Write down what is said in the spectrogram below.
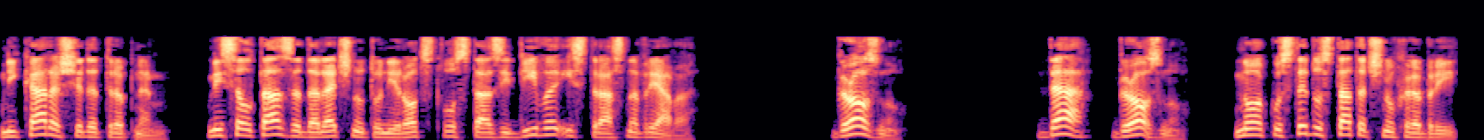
ни караше да тръпнем. Мисълта за далечното ни родство с тази дива и страстна врява. Грозно. Да, грозно. Но ако сте достатъчно храбри,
